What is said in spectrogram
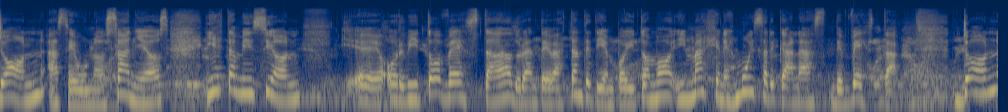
John hace unos años y esta misión eh, orbitó Vesta durante bastante tiempo y tomó imágenes muy cercanas de Vesta. John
